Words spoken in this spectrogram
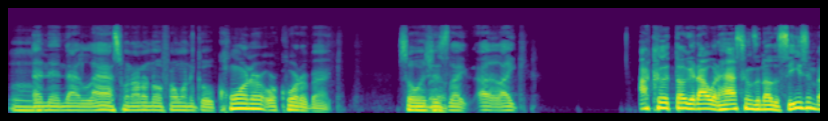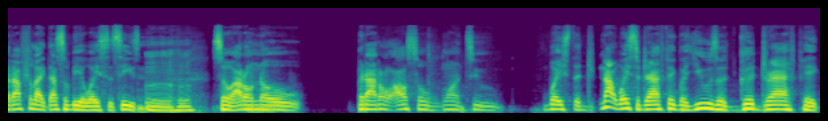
and then that last one I don't know if I want to go corner or quarterback. So it's just like uh, like I could thug it out with Haskins another season, but I feel like that's will be a wasted season. Mm-hmm. So I don't know, but I don't also want to waste the not waste a draft pick, but use a good draft pick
